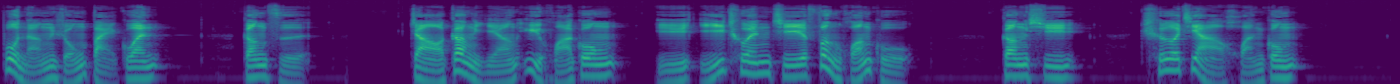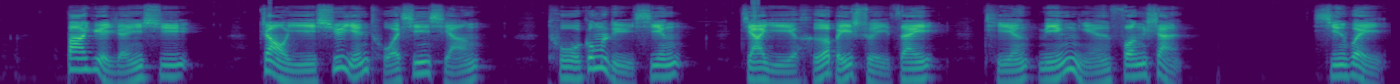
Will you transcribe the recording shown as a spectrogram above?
不能容百官。庚子，召更营玉华宫。于宜春之凤凰谷，庚戌，车驾还宫。八月壬戌，诏以薛延陀心降，土公履兴，加以河北水灾，停明年封善。辛未，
